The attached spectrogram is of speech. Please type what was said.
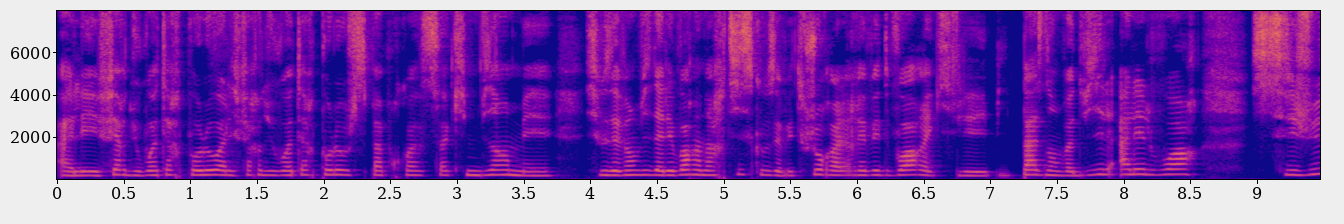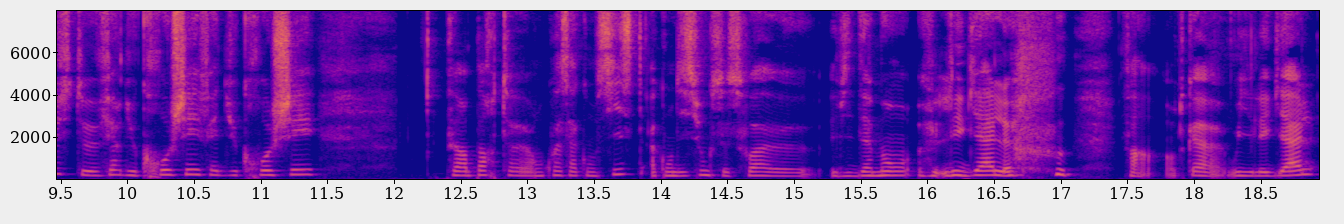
aller faire du water polo, aller faire du water polo, je sais pas pourquoi c'est ça qui me vient, mais si vous avez envie d'aller voir un artiste que vous avez toujours rêvé de voir et qu'il passe dans votre ville, allez le voir. Si c'est juste euh, faire du crochet, faites du crochet. Peu importe en quoi ça consiste, à condition que ce soit évidemment légal, enfin en tout cas oui légal,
